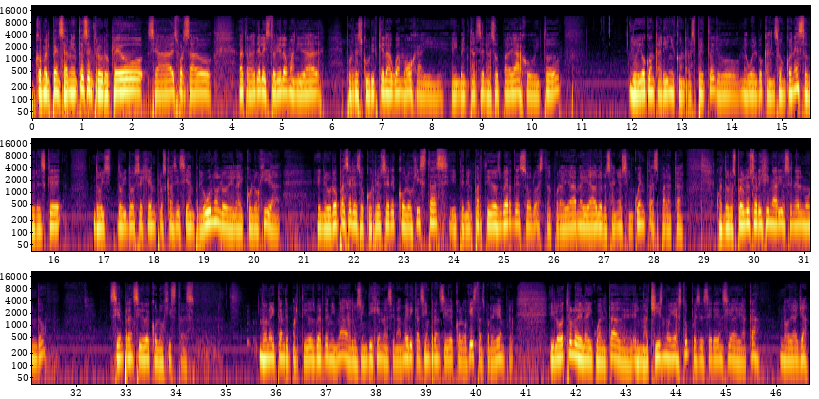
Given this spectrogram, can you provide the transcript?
como el pensamiento centroeuropeo se ha esforzado a través de la historia de la humanidad por descubrir que el agua moja y, e inventarse la sopa de ajo y todo, lo digo con cariño y con respeto, yo me vuelvo cansón con esto, pero es que doy, doy dos ejemplos casi siempre. Uno, lo de la ecología. En Europa se les ocurrió ser ecologistas y tener partidos verdes solo hasta por allá a mediados de los años 50 para acá, cuando los pueblos originarios en el mundo siempre han sido ecologistas. No necesitan de partidos verdes ni nada. Los indígenas en América siempre han sido ecologistas, por ejemplo. Y lo otro, lo de la igualdad, el machismo y esto, pues es herencia de acá, no de allá.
